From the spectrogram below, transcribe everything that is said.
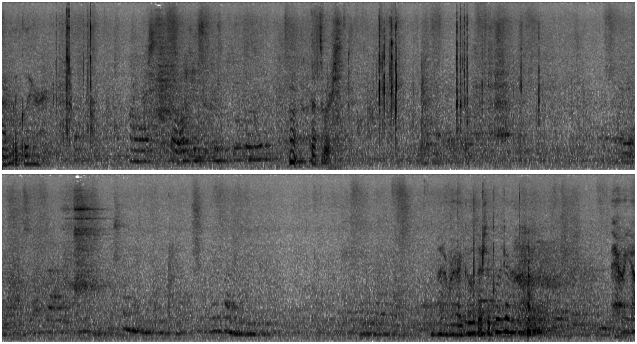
out of the glare. Mm, that's worse. No matter where I go, there's a glare. there we go.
